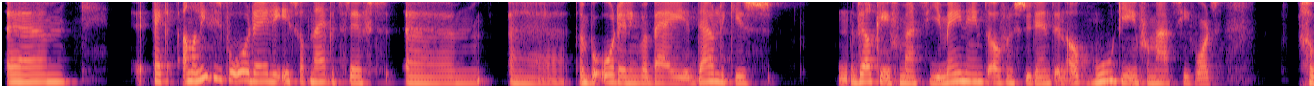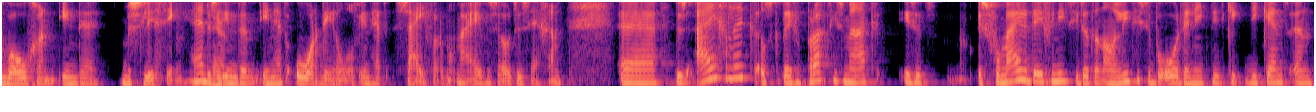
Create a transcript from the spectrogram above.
Ehm, kijk, analytisch beoordelen is wat mij betreft ehm, een beoordeling waarbij duidelijk is welke informatie je meeneemt over een student en ook hoe die informatie wordt gewogen in de beslissing. Hè? Dus in, de, in het oordeel of in het cijfer, om het maar even zo te zeggen. Uh, dus eigenlijk, als ik het even praktisch maak, is, het, is voor mij de definitie dat een analytische beoordeling, die, die kent een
